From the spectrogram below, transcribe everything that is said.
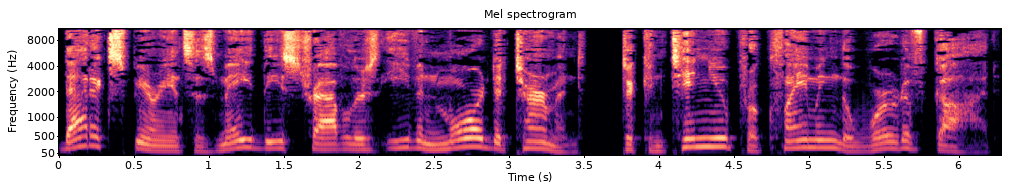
That experience has made these travelers even more determined to continue proclaiming the Word of God.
